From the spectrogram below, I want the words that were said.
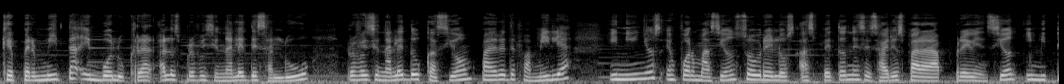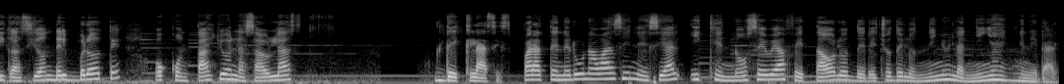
que permita involucrar a los profesionales de salud, profesionales de educación, padres de familia y niños en formación sobre los aspectos necesarios para la prevención y mitigación del brote o contagio en las aulas de clases para tener una base inicial y que no se vea afectados los derechos de los niños y las niñas en general.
